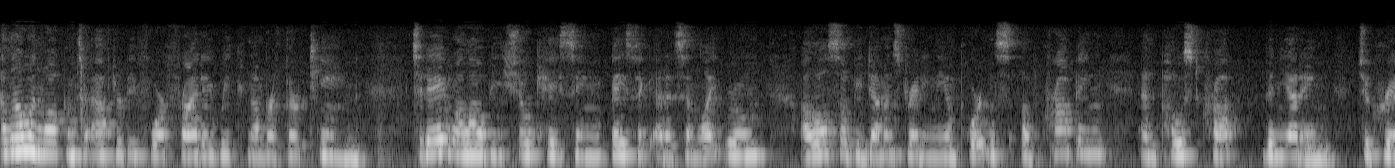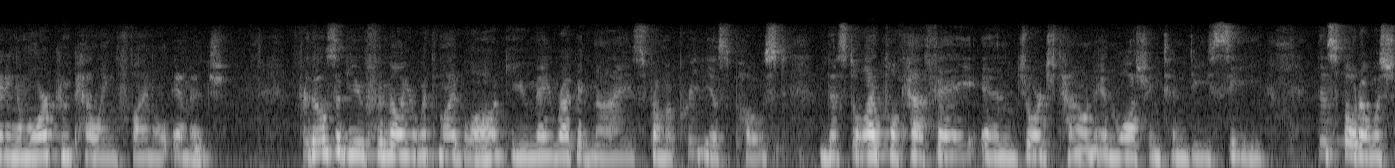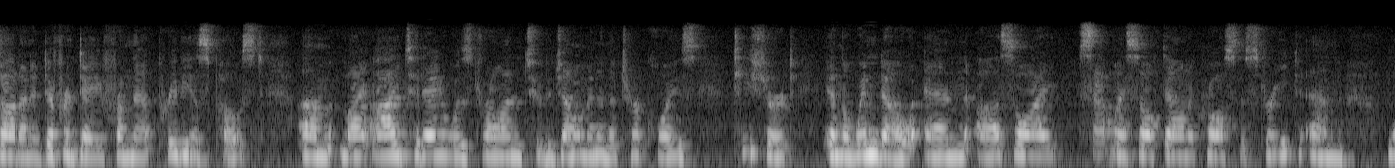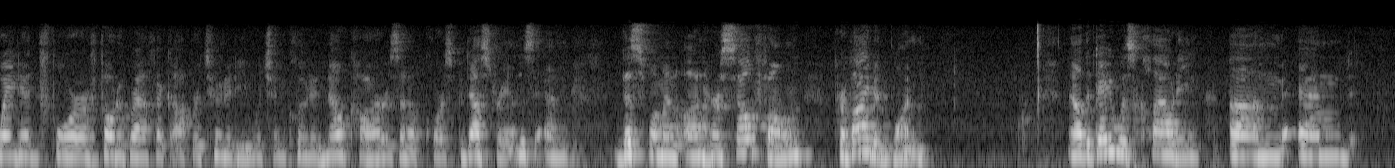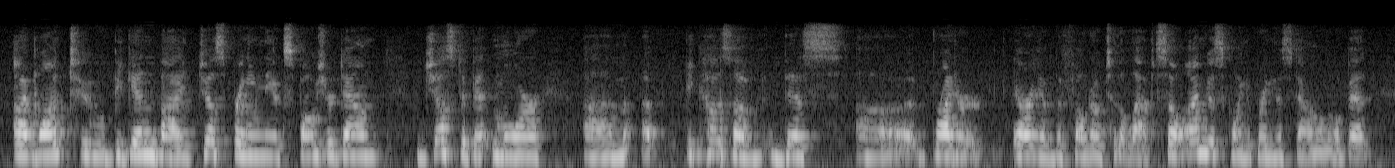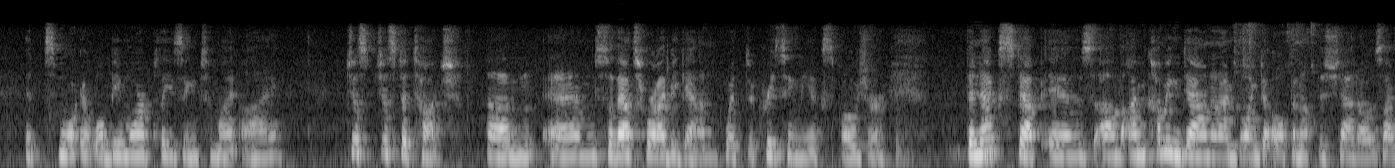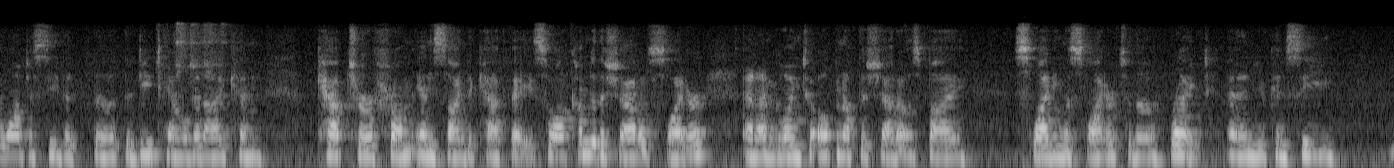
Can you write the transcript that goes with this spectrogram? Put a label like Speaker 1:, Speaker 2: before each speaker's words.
Speaker 1: Hello and welcome to After Before Friday week number 13. Today while I'll be showcasing basic edits in Lightroom, I'll also be demonstrating the importance of cropping and post-crop vignetting to creating a more compelling final image. For those of you familiar with my blog, you may recognize from a previous post this delightful cafe in Georgetown in Washington, D.C. This photo was shot on a different day from that previous post. Um, my eye today was drawn to the gentleman in the turquoise t-shirt in the window, and uh, so I sat myself down across the street and waited for a photographic opportunity, which included no cars and, of course, pedestrians. And this woman on her cell phone provided one. Now, the day was cloudy, um, and I want to begin by just bringing the exposure down just a bit more um, uh, because of this uh, brighter area of the photo to the left. So I'm just going to bring this down a little bit. It's more, it will be more pleasing to my eye, just, just a touch. Um, and so that's where I began with decreasing the exposure. The next step is um, I'm coming down and I'm going to open up the shadows. I want to see the, the, the detail that I can capture from inside the cafe. So I'll come to the shadows slider and I'm going to open up the shadows by sliding the slider to the right and you can see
